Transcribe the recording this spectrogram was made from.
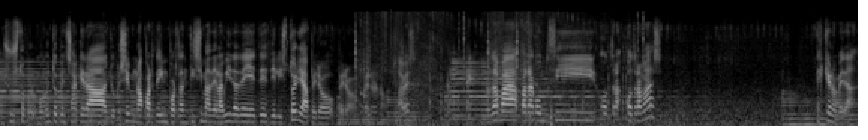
Qué susto, por un momento pensaba que era, yo que sé, una parte importantísima de la vida de, de, la historia Pero, pero, pero no, ¿sabes? ¿Nos da para conducir otra, otra más? Es que no me da,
